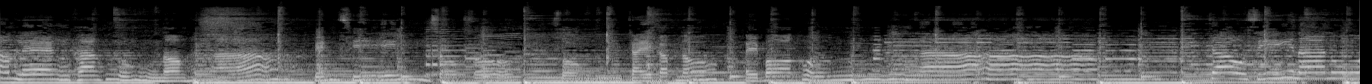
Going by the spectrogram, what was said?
ามแรงข้างทุ่งนองหา กับน้องไปบอกคนงามเจ้าสีนานว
